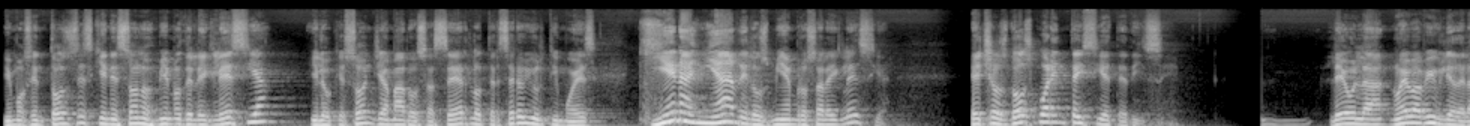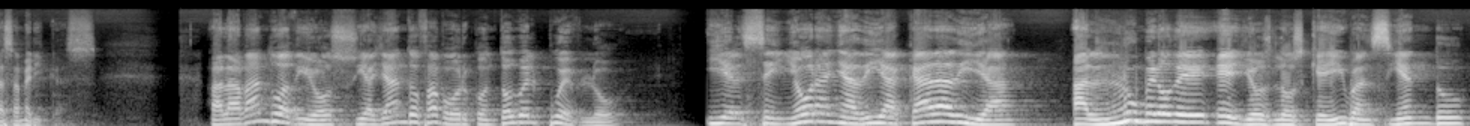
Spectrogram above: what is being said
Vimos entonces quiénes son los miembros de la iglesia y lo que son llamados a ser. Lo tercero y último es, ¿quién añade los miembros a la iglesia? Hechos 2.47 dice, Leo la Nueva Biblia de las Américas. Alabando a Dios y hallando favor con todo el pueblo, y el Señor añadía cada día al número de ellos los que iban siendo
